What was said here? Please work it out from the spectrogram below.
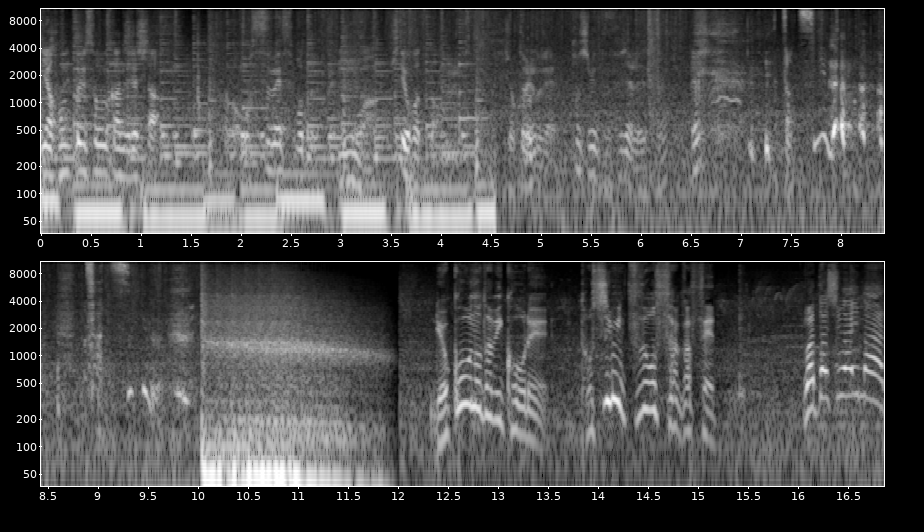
いや本当にそういう感じでした。おすすめスポットですね、ここは来てよかった。じゃあということでとしみつスペシャルですね。雑すぎる雑すぎる旅行の旅恒例としみつを探せ。私は今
